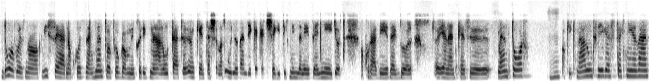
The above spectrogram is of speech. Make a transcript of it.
dolgoznak, visszajárnak hozzánk, mentorprogram működik nálunk, tehát önkéntesen az új növendékeket segítik minden évben négy-öt a korábbi évekből jelentkező mentor, uh-huh. akik nálunk végeztek nyilván,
